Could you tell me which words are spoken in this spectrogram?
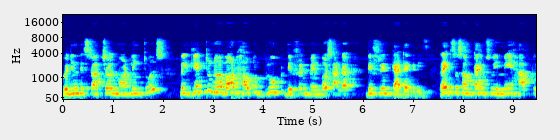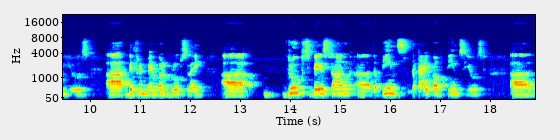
within the structural modeling tools we'll get to know about how to group different members under different categories right? So sometimes we may have to use uh, different member groups like uh, groups based on uh, the beams the type of beams used uh,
